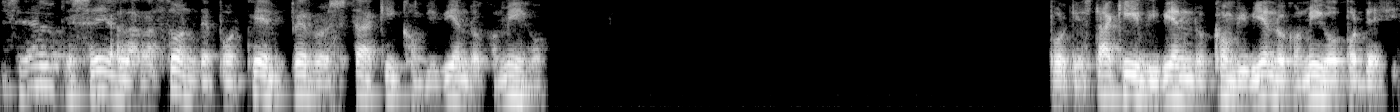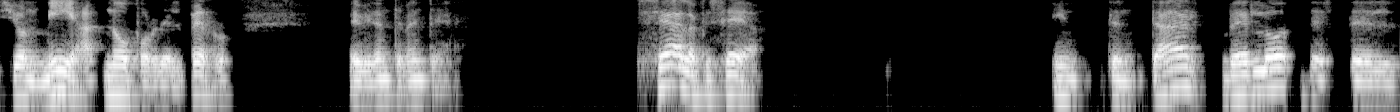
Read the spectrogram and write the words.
sea lo que sea la razón de por qué el perro está aquí conviviendo conmigo, porque está aquí viviendo, conviviendo conmigo por decisión mía, no por del perro, evidentemente. Sea lo que sea, intentar verlo desde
